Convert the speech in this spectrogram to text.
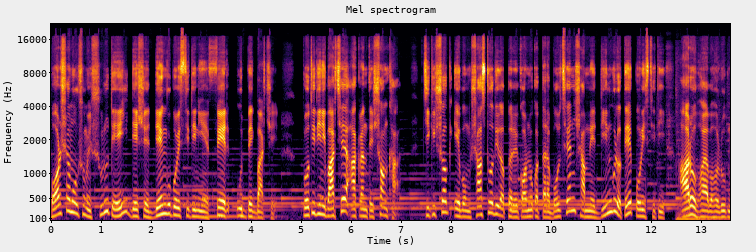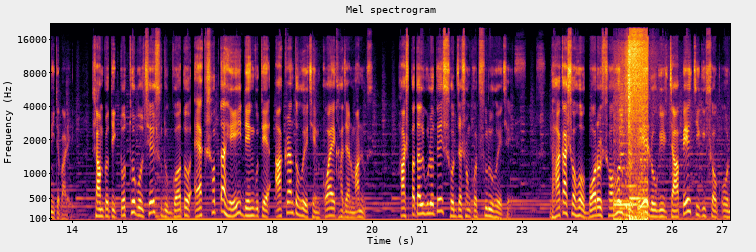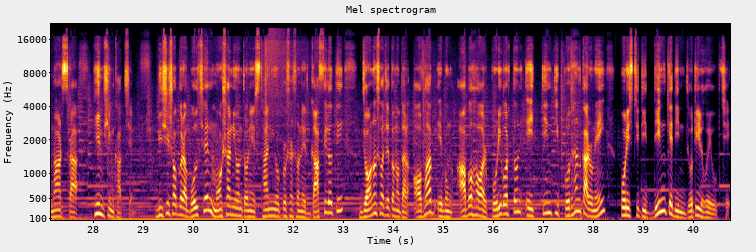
বর্ষা মৌসুমের শুরুতেই দেশে ডেঙ্গু পরিস্থিতি নিয়ে ফের উদ্বেগ বাড়ছে। প্রতিদিনই বাড়ছে আক্রান্তের সংখ্যা। চিকিৎসক এবং স্বাস্থ্য অধিদপ্তরের কর্মকর্তারা বলছেন, সামনের দিনগুলোতে পরিস্থিতি আরও ভয়াবহ রূপ নিতে পারে। সাম্প্রতিক তথ্য বলছে, শুধু গত এক সপ্তাহেই ডেঙ্গুতে আক্রান্ত হয়েছেন কয়েক হাজার মানুষ। হাসপাতালগুলোতে শয্যা সংকট শুরু হয়েছে। ঢাকা সহ বড় শহরগুলোতে রোগীর চাপে চিকিৎসক ও নার্সরা হিমশিম খাচ্ছেন। বিশেষজ্ঞরা বলছেন, মশা নিয়ন্ত্রণে স্থানীয় প্রশাসনের গাফিলতি, জনসচেতনতার অভাব এবং আবহাওয়ার পরিবর্তন এই তিনটি প্রধান কারণেই পরিস্থিতি দিনকে দিন জটিল হয়ে উঠছে।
